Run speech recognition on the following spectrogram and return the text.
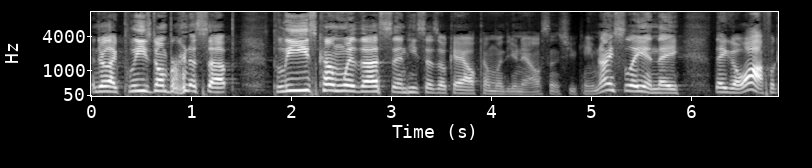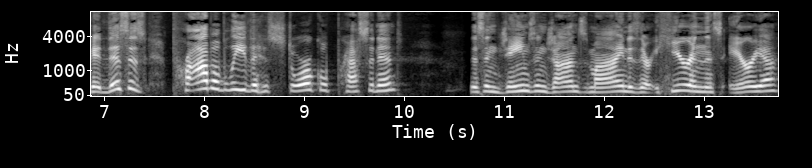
and they're like, Please don't burn us up. Please come with us. And he says, Okay, I'll come with you now since you came nicely. And they, they go off. Okay, this is probably the historical precedent. This in James and John's mind as they're here in this area.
